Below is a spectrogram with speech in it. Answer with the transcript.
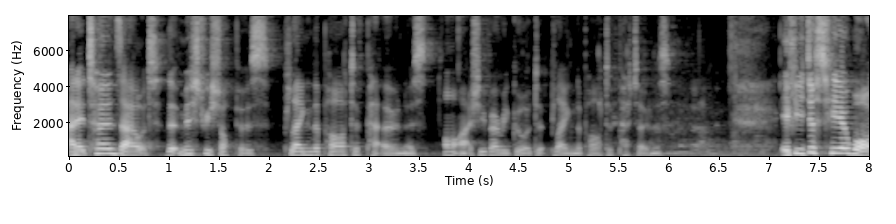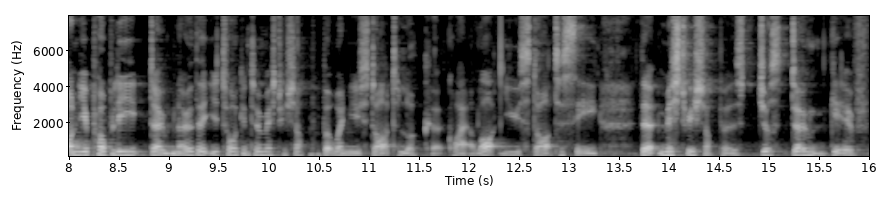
And it turns out that mystery shoppers playing the part of pet owners aren't actually very good at playing the part of pet owners. If you just hear one, you probably don't know that you're talking to a mystery shopper, but when you start to look at quite a lot, you start to see that mystery shoppers just don't give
